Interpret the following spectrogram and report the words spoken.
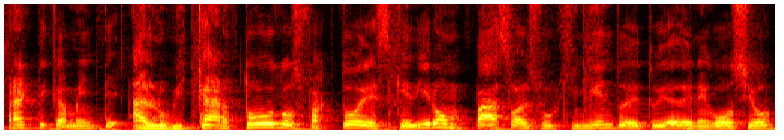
prácticamente al ubicar todos los factores que dieron paso al surgimiento de tu idea de negocio,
